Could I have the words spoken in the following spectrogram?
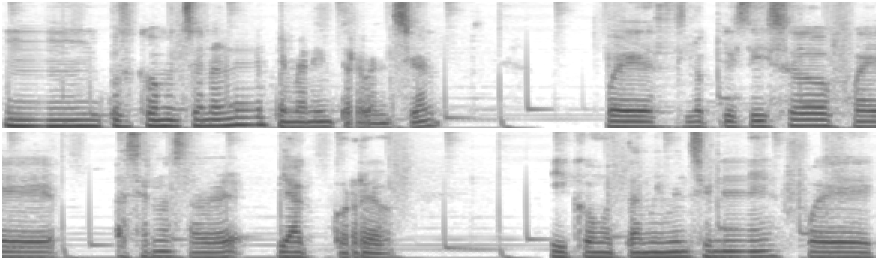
Mm, pues como mencioné en mi primera intervención, pues lo que se hizo fue hacernos saber ya correo. Y como también mencioné, fue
